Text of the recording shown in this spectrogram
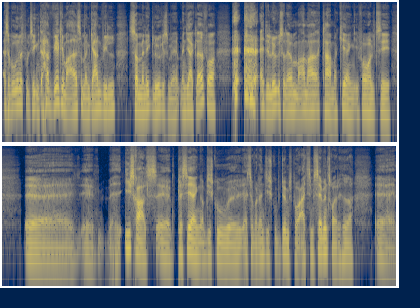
Altså på udenrigspolitikken, der er der virkelig meget, som man gerne ville, som man ikke lykkes med. Men jeg er glad for, at det lykkedes at lave en meget, meget klar markering i forhold til øh, øh, hvad hedder, Israels øh, placering, om de skulle, øh, altså hvordan de skulle bedømmes på item 7, tror jeg det hedder, øh,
